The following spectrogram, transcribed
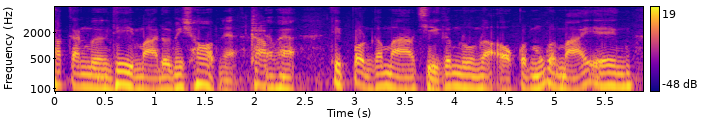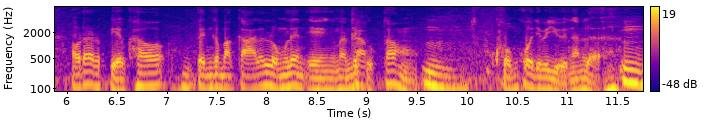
พักการเมืองที่มาโดยไม่ชอบเนี่ยครับนะฮะที่ปล้นเข้ามาฉีกรัฐธรรมนูลเราออกกฎหมายกฎหมายเอง เอาได้ระเปรียบเขาเป็นกรรมการแล้วลงเล่นเองมันไม่ครับ ถูกต้อง อืมผมควรจะไปอยู่อย่างนั้นเหรอ อืม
